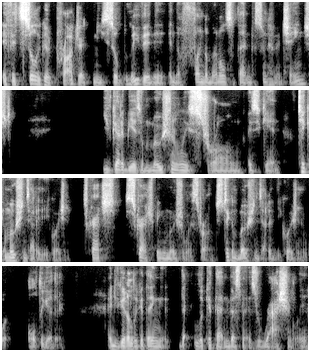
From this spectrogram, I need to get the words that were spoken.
if it's still a good project and you still believe in it and the fundamentals of that investment haven't changed, you've got to be as emotionally strong as you can. Take emotions out of the equation. Scratch, scratch being emotionally strong. Just take emotions out of the equation altogether. And you got to look at thing look at that investment as rationally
